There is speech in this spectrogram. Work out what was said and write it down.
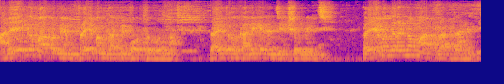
అనేక మార్లు మేము ప్రేమను తప్పిపోతూ ఉన్నాం. దయతో కనికరించి క్షమించి ప్రేమకరంగా మాట్లాడటానికి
